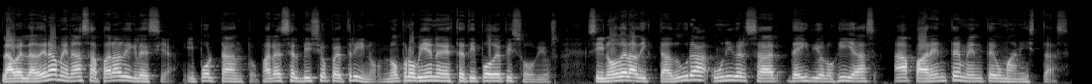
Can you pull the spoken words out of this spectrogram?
la verdadera amenaza para la Iglesia y por tanto para el servicio petrino no proviene de este tipo de episodios, sino de la dictadura universal de ideologías aparentemente humanistas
